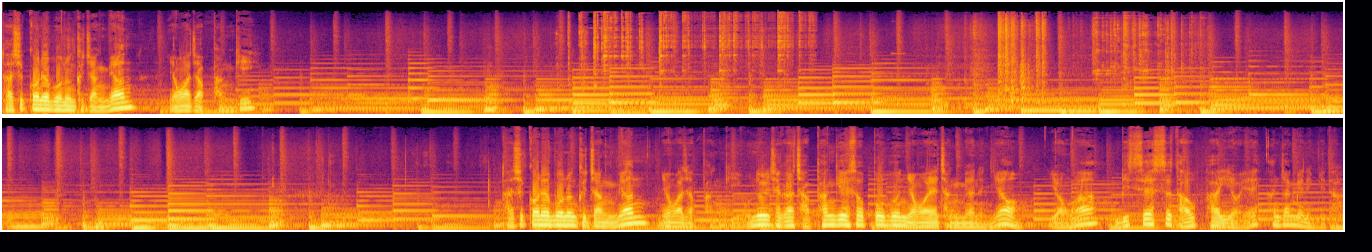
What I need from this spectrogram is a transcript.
다시 꺼내보는 그 장면, 영화 자판기. 다시 꺼내보는 그 장면, 영화 자판기. 오늘 제가 자판기에서 뽑은 영화의 장면은요, 영화 미세스 다우파이어의 한 장면입니다.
